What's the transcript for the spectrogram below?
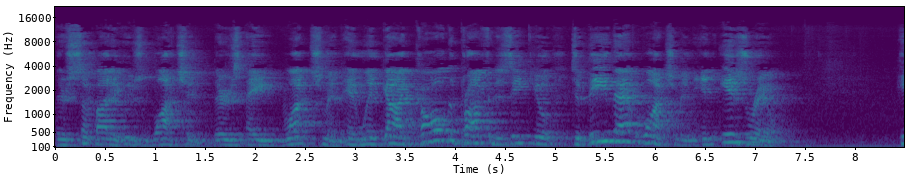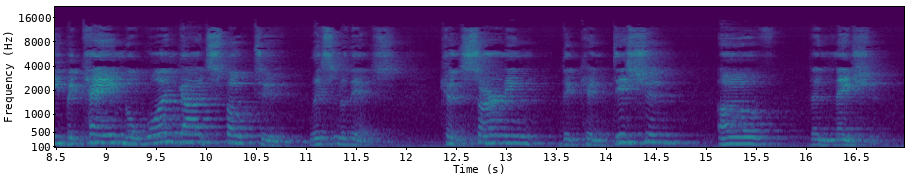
There's somebody who's watching. There's a watchman. And when God called the prophet Ezekiel to be that watchman in Israel, he became the one God spoke to, listen to this, concerning the condition of the nation.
